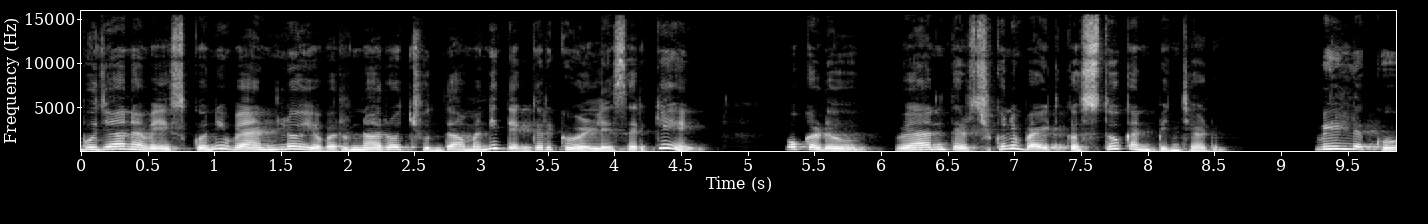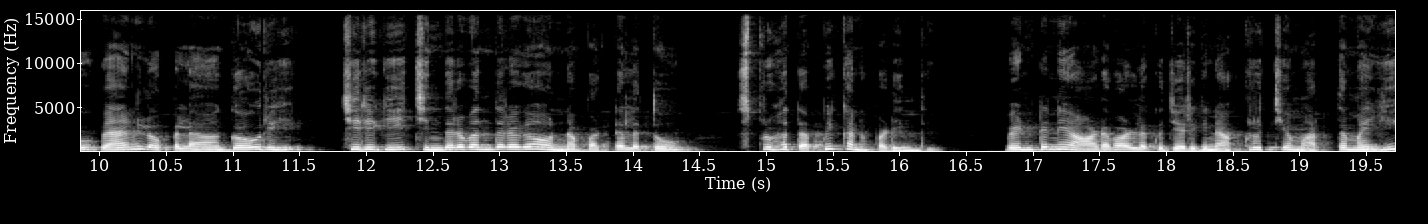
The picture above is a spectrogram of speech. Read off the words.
భుజాన వేసుకొని వ్యాన్లో ఎవరున్నారో చూద్దామని దగ్గరికి వెళ్ళేసరికి ఒకడు వ్యాన్ తెరుచుకుని బయటకొస్తూ కనిపించాడు. వీళ్ళకు వ్యాన్ లోపల గౌరీ చిరిగి చిందరవందరగా ఉన్న బట్టలతో స్పృహ తప్పి కనపడింది. వెంటనే ఆడవాళ్ళకు జరిగిన అకృత్యం అర్థమయ్యి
